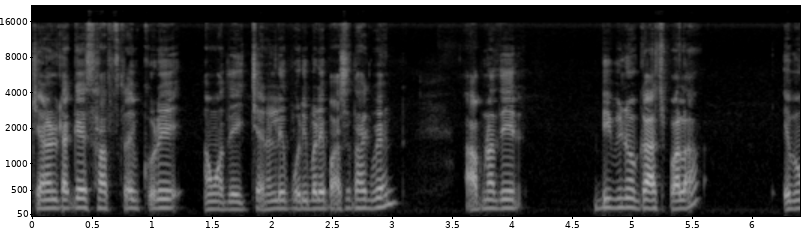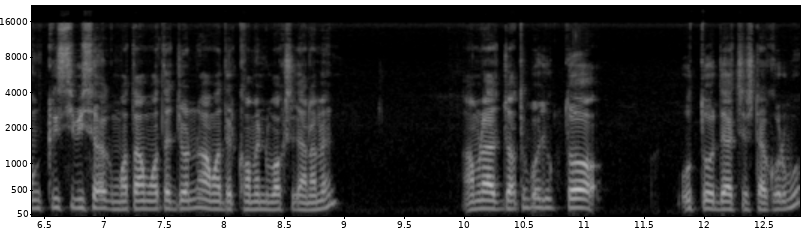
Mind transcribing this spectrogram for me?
চ্যানেলটাকে সাবস্ক্রাইব করে আমাদের চ্যানেলের পরিবারের পাশে থাকবেন। আপনাদের বিভিন্ন গাছপালা এবং কৃষি বিষয়ক মতামতের জন্য আমাদের কমেন্ট বক্সে জানাবেন। আমরা যথোপযুক্ত উত্তর দেওয়ার চেষ্টা করব।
